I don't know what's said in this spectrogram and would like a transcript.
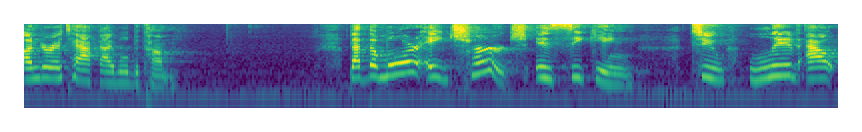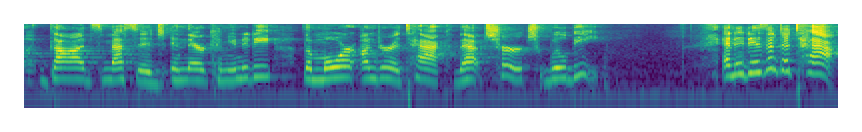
under attack I will become. That the more a church is seeking to live out God's message in their community, the more under attack that church will be. And it isn't attack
